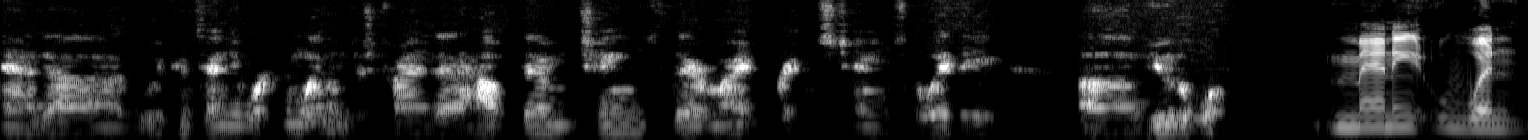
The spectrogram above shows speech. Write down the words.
and uh, we continue working with them, just trying to help them change their mind frames, change the way they uh, view the world. Manny, when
